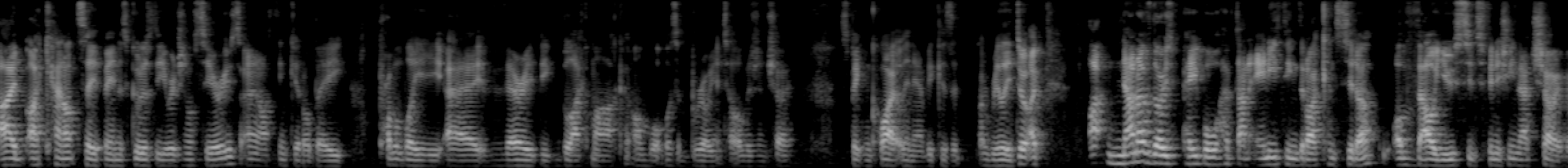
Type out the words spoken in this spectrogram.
I, I cannot see it being as good as the original series, and I think it'll be probably a very big black mark on what was a brilliant television show. Speaking quietly now, because it, I really do. I, I, none of those people have done anything that I consider of value since finishing that show.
